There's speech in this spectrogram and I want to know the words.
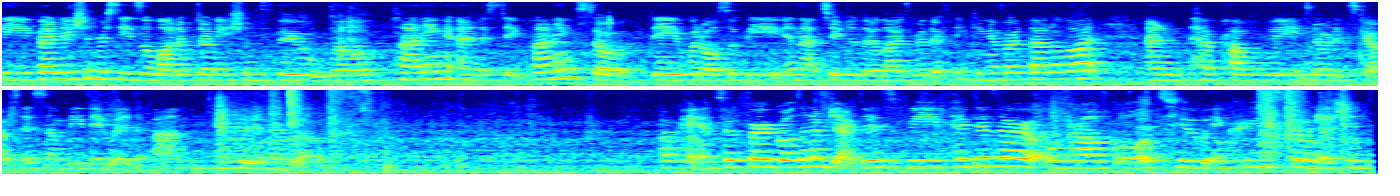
the foundation receives a lot of donations through will planning and estate planning, so they would also be in that stage of their lives where they're thinking about that a lot and have probably noted scouts as somebody they would um, include in their wills. Okay, and so for goals and objectives, we picked as our overall goal to increase donations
